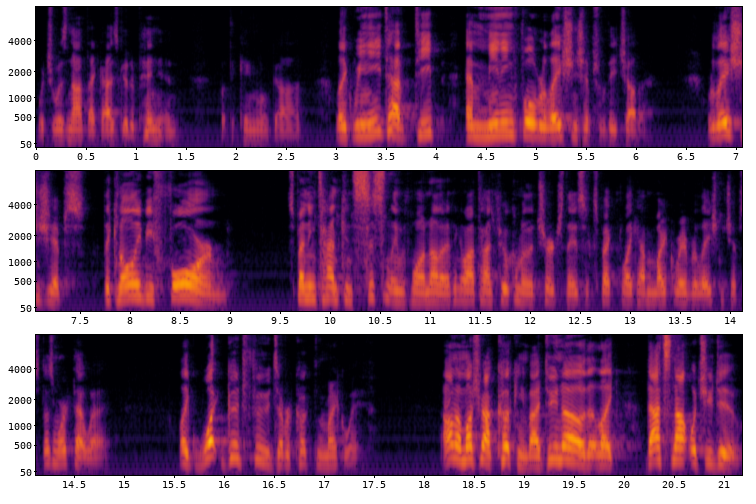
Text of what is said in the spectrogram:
which was not that guy's good opinion, but the kingdom of God. Like, we need to have deep and meaningful relationships with each other. Relationships that can only be formed spending time consistently with one another. I think a lot of times people come to the church and they just expect to like have microwave relationships. It doesn't work that way. Like, what good food's ever cooked in the microwave? I don't know much about cooking, but I do know that like that's not what you do.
